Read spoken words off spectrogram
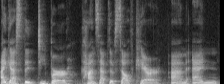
I guess, the deeper concept of self care. Um, and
